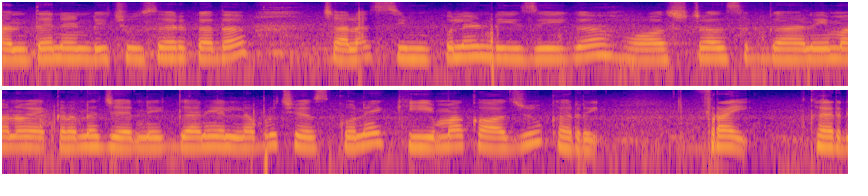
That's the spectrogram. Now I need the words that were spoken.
అంతేనండి. చూసారు కదా చాలా సింపుల్ అండ్ ఈజీగా హాస్టల్స్కి కానీ మనం ఎక్కడైనా జర్నీకి కానీ వెళ్ళినప్పుడు చేసుకునే keema kaju curry. Fry curry.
